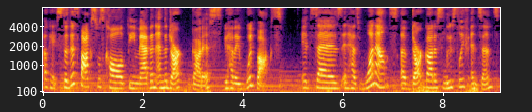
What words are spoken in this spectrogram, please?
Okay, so this box was called the Mabon and the Dark Goddess. You have a wood box. It says it has one ounce of Dark Goddess loose leaf incense,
